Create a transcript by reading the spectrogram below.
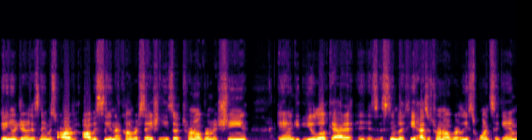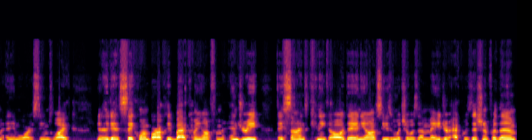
Daniel Jones, his name is obviously in that conversation. He's a turnover machine and you look at it, it, it seems like he has a turnover at least once a game anymore. It seems like you know they get Saquon Barkley back coming off from an injury. They signed Kenny Golladay in the offseason, which was a major acquisition for them.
